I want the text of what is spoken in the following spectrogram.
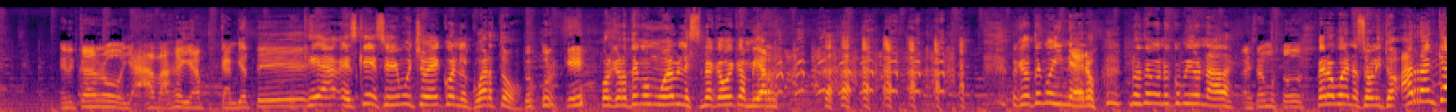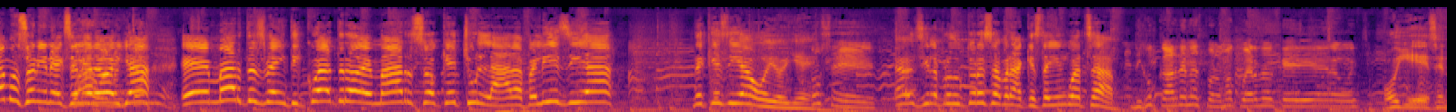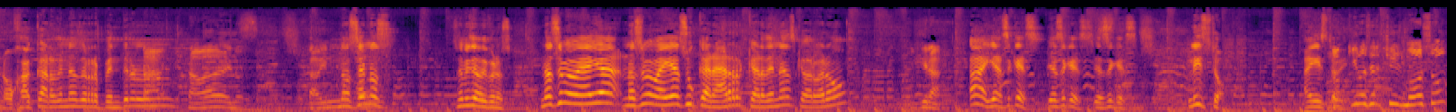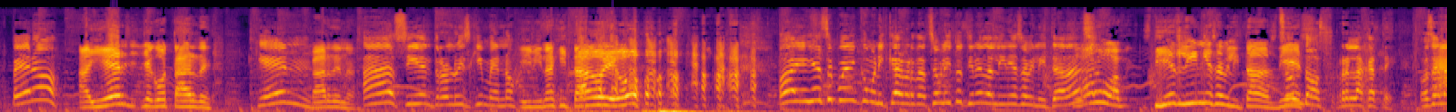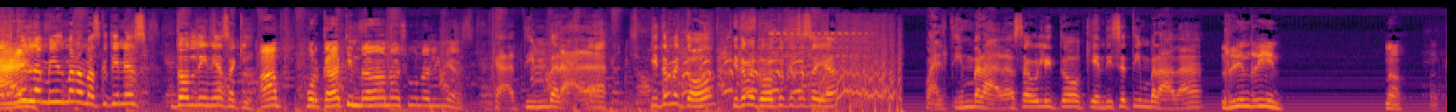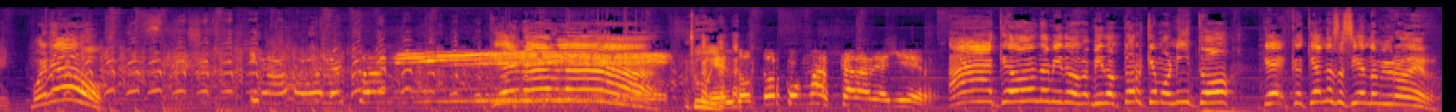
En el carro, ya, baja, ya, cámbiate. ¿Qué ha- Es que se oye mucho eco en el cuarto. ¿Por qué? Porque no tengo muebles, me acabo de cambiar. Porque no tengo dinero, no tengo, no he comido nada. Ahí estamos todos. Pero bueno, solito, arrancamos Sony en Excel el día de hoy ya. Eh, martes 24 de marzo, qué chulada. Feliz día. ¿De qué es día hoy, oye? No sé. Ah, si la productora sabrá que está ahí en WhatsApp. Dijo Cárdenas, pero no me acuerdo qué día era hoy. Oye, se enoja Cárdenas de repente. No, Ah, no, estaba, no, estaba bien no se nos... Se mis audífonos. No se me vaya, no se me vaya a azucarar, Cárdenas, qué bárbaro. Mira, Ah, ya sé qué es, ya sé qué es, ya sé qué es. Listo. Ahí estoy. no quiero ser chismoso. Pero, Ayer llegó tarde, ¿quién? Cárdenas. Ah, sí, entró Luis Jimeno. Y bien agitado llegó. Oye, ya se pueden comunicar, ¿verdad? Saulito, ¿tienes las líneas habilitadas? Claro, hab- 10 líneas habilitadas, Son 10. dos, relájate. O sea, la línea es la misma, nada más que tienes dos líneas aquí. Ah, por cada timbrada no es una línea. Catimbrada. Quítame todo, quítame todo, tú que estás allá. ¿Cuál timbrada, Saulito? ¿Quién dice timbrada? Rin, rin. No, ok. Bueno. ¿Quién habla? Chuy. El doctor con máscara de ayer. Ah, ¿qué onda, mi, do- mi doctor? ¡Qué bonito! ¿Qué, qué, qué andas haciendo, mi brother?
